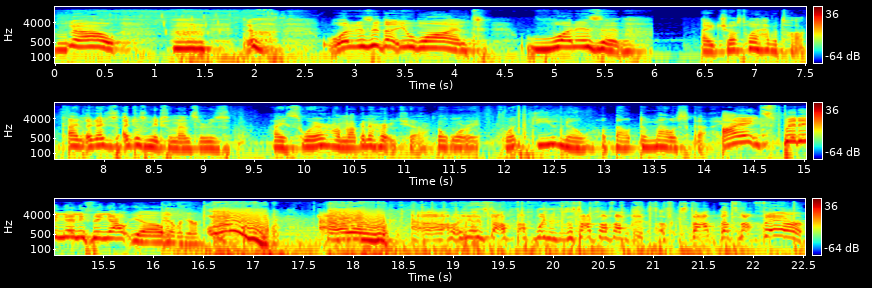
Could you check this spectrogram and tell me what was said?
No! What is it that you want? What is it? I just want to have a talk. I, I just I just need some answers. I swear I'm not gonna hurt you. Don't worry. What do you know about the mouse guy? I ain't spitting anything out, yo. Get over here. Ow! Oh, yeah, stop, stop, please, stop, stop, stop, stop, stop, that's not fair,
